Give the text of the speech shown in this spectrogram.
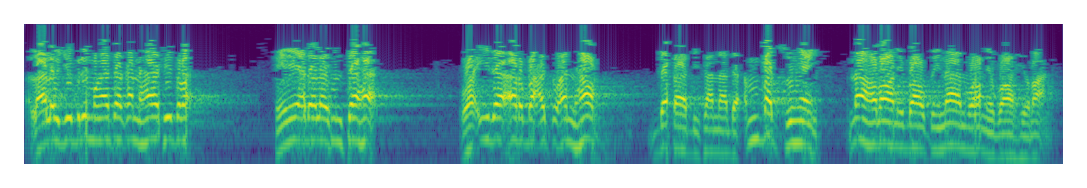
Lalu Jibril mengatakan hasidrah ini adalah muntaha. Wa ida arba'atu anhar. Data di sana ada empat sungai. Nahrani batinan wa zahiran.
